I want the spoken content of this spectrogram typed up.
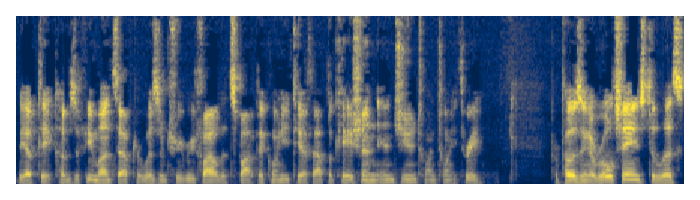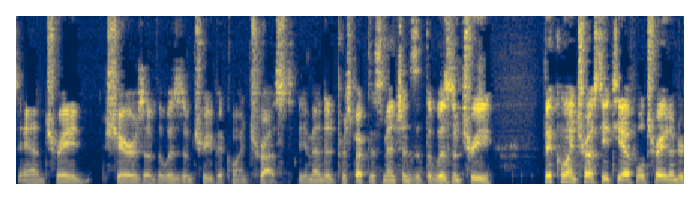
The update comes a few months after Wisdom Tree refiled its spot Bitcoin ETF application in June 2023 proposing a rule change to list and trade shares of the Wisdom Tree Bitcoin Trust. The amended prospectus mentions that the Wisdom Tree Bitcoin Trust ETF will trade under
